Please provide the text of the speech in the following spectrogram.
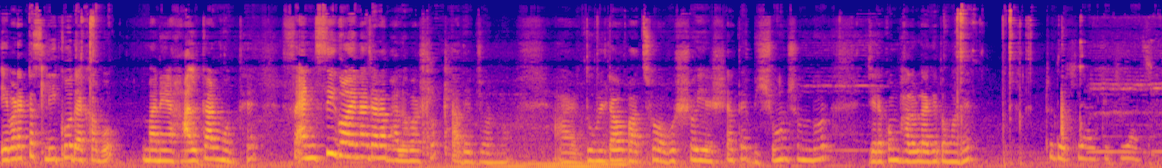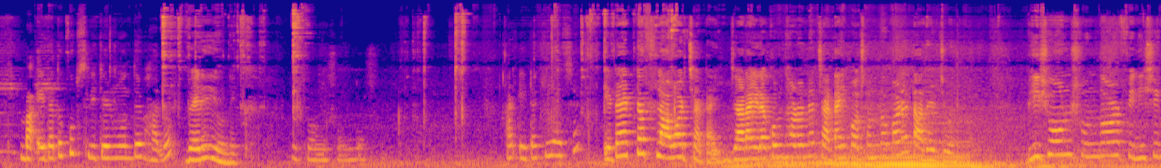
এবার একটা স্লিকও দেখাবো মানে হালকার মধ্যে। ফ্যান্সি গয়না যারা ভালোবাসো তাদের জন্য। আর দুলটাও পাচ্ছ অবশ্যই এর সাথে ভীষণ সুন্দর। যেরকম ভালো লাগে তোমাদের। একটু দেখি আর কি কি আছে। বা এটা তো খুব স্লিকের মধ্যে ভালো। ভেরি ইউনিক ভীষণ সুন্দর। আর এটা কি আছে? এটা একটা ফ্লাওয়ার চাটাই। যারা এরকম ধরনের চাটাই পছন্দ করে তাদের জন্য। ভীষণ সুন্দর ফিনিশিং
